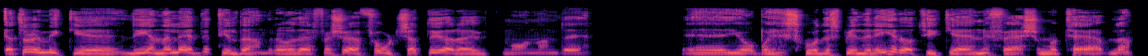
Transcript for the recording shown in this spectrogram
jag tror det är mycket, det ena ledde till det andra och därför så har jag fortsatt att göra utmanande eh, jobb. Och skådespeleri idag tycker jag är ungefär som att tävla.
